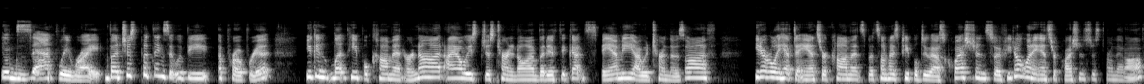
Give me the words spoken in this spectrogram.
exactly right, but just put things that would be appropriate. You can let people comment or not. I always just turn it on, but if it got spammy, I would turn those off you don't really have to answer comments, but sometimes people do ask questions. So if you don't want to answer questions, just turn that off.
